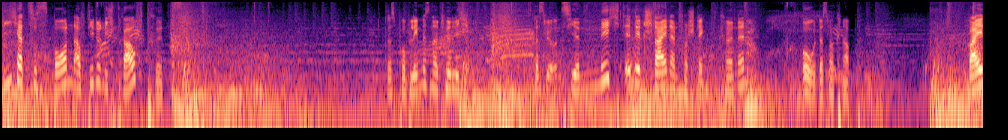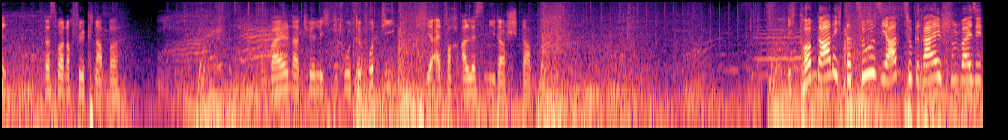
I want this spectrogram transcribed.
Viecher zu spawnen, auf die du nicht drauf trittst? Das Problem ist natürlich, dass wir uns hier nicht in den Steinen verstecken können. Oh, das war knapp. Weil, das war noch viel knapper weil natürlich die gute Mutti hier einfach alles niederstampft. Ich komme gar nicht dazu, sie anzugreifen, weil sie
